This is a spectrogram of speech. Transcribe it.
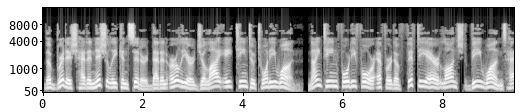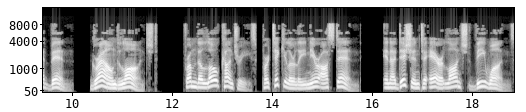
The British had initially considered that an earlier July 18–21, 1944 effort of 50 air-launched V-1s had been «ground-launched» from the Low Countries, particularly near Ostend. In addition to air-launched V-1s,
